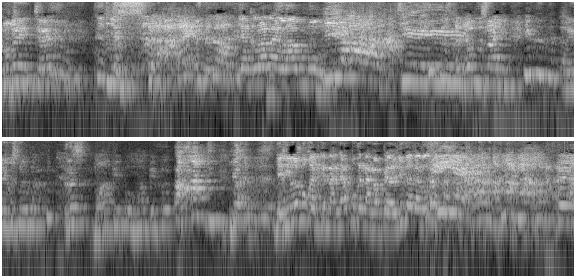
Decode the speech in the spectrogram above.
lo mencret. Kena nyapu, kena ngepel juga kan? Iya, gue dia ngepel.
